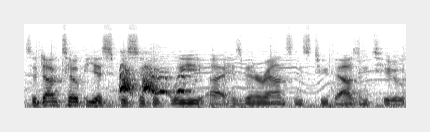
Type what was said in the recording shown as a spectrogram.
So Dogtopia specifically uh, has been around since 2002.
